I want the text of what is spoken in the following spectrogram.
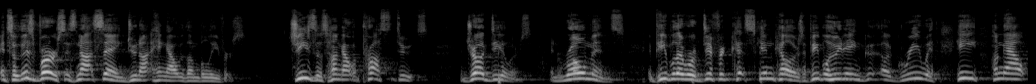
And so this verse is not saying do not hang out with unbelievers. Jesus hung out with prostitutes and drug dealers and Romans and people that were of different skin colors and people who he didn't agree with. He hung out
